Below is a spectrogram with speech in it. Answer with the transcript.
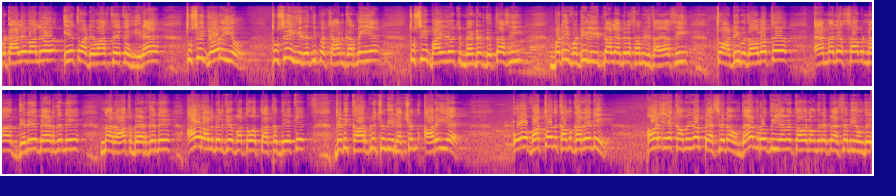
ਬਟਾਲੇ ਵਾਲਿਓ, ਇਹ ਤੁਹਾਡੇ ਵਾਸਤੇ ਇੱਕ ਹੀਰਾ ਹੈ। ਤੁਸੀਂ ਜੋਰੀ ਹੋ ਤੁਸੀਂ ਹੀਰੇ ਦੀ ਪਛਾਣ ਕਰਨੀ ਹੈ। ਤੁਸੀਂ 22 ਦੇ ਵਿੱਚ ਮੈਂਡੇਟ ਦਿੱਤਾ ਸੀ। ਬੜੀ ਵੱਡੀ ਲੀਡ ਨਾਲ ਐਮਐਲਏ ਸਾਹਿਬ ਨੂੰ ਜਿਤਾਇਆ ਸੀ। ਤੁਹਾਡੀ ਬਦੌਲਤ ਐਮਐਲਏ ਸਾਹਿਬ ਨਾ ਦਿਨੇ ਬੈਠਦੇ ਨੇ, ਨਾ ਰਾਤ ਬੈਠਦੇ ਨੇ। ਆਓ ਰਲ ਮਿਲ ਕੇ ਵੱਧ ਤੋਂ ਵੱਧ ਤਾਕਤ ਦੇ ਕੇ ਜਿਹੜੀ ਕਾਰਪੋਰੇਸ਼ਨ ਦੀ ਇਲੈਕਸ਼ਨ ਆ ਰਹੀ ਹੈ, ਉਹ ਵੱਧ ਤੋਂ ਵੱਧ ਕੰਮ ਕਰ ਰਹੇ ਨੇ। ਔਰ ਇਹ ਕੰਮ ਜਿਹੜਾ ਪੈਸੇ ਨਾਲ ਹੁੰਦਾ ਵਿਰੋਧੀ ਐਵੇਂ ਤਵ ਲਾਉਂਦੇ ਨੇ, ਪੈਸੇ ਨਹੀਂ ਆਉਂਦੇ।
